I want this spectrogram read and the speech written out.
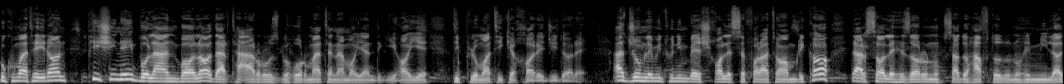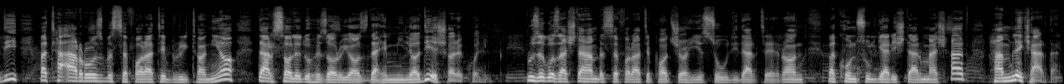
حکومت ایران پیشینه بلند بالا در تعرض به حرمت نمایندگی های دیپلماتیک خارجی داره. از جمله می‌تونیم به اشغال سفارت آمریکا در سال 1979 میلادی و تعرض به سفارت بریتانیا در سال 2011 میلادی اشاره کنیم. روز گذشته هم به سفارت پادشاهی سعودی در تهران و کنسولگریش در مشهد حمله کردند.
